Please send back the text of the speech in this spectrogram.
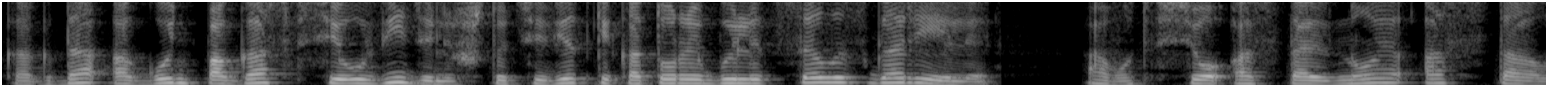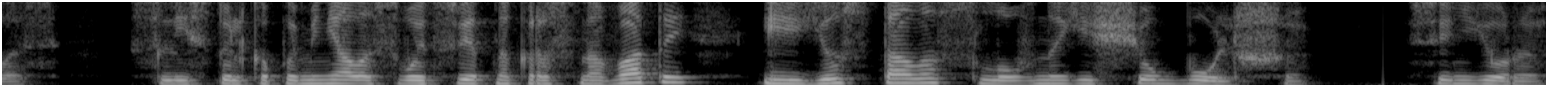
Когда огонь погас, все увидели, что те ветки, которые были целы, сгорели, а вот все остальное осталось. Слизь только поменяла свой цвет на красноватый, и ее стало словно еще больше. Сеньоры,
